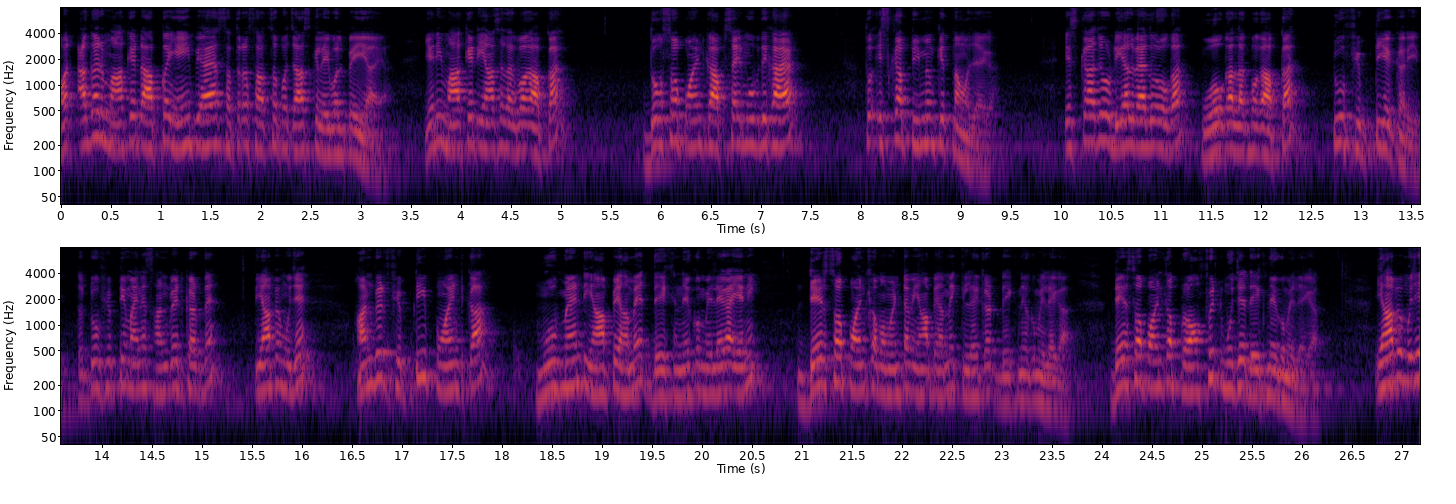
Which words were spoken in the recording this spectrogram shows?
और अगर मार्केट आपका यहीं पे आया, सत्रह सात सौ पचास के लेवल पे ही आया। यानी मार्केट यहाँ से लगभग आपका 200 पॉइंट का अपसाइड मूव दिखाया। तो इसका प्रीमियम कितना हो जाएगा? इसका जो रियल वैल्यू होगा, वो होगा लगभग आपका 250 के करीब। तो 250 फिफ्टी माइनस हंड्रेड कर दें। तो यहाँ पे मुझे 150 पॉइंट का मूवमेंट यहाँ पे हमें देखने को मिलेगा। यानी 150 पॉइंट का मोमेंटम यहाँ पे हमें क्लियर कट देखने को मिलेगा। 150 पॉइंट का प्रॉफिट मुझे देखने को मिलेगा। यहाँ पे मुझे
